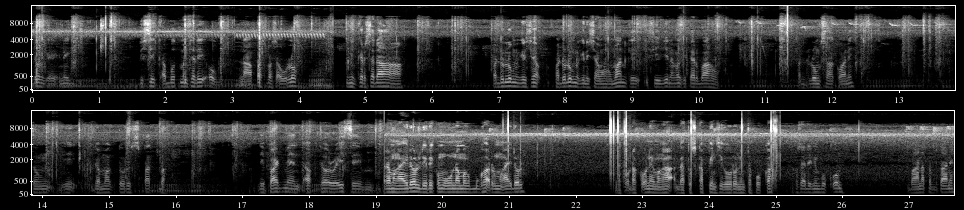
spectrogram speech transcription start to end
idol kay inig bisik abot man sa liog. Lapas pa sa ulo. Inig kersada padulong na gini siya padulong na gini siya mahuman kay sige na magkitrabaho padulong sa ako ani. Itong gamag tourist spot ba? Department of Tourism. Tara mga idol diri ko muna magbugha ron mga idol. Dako dako na mga gatos kapin siguro ning tapuka ako sa dining bukon. Banat na butani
